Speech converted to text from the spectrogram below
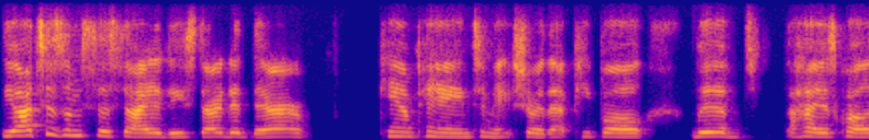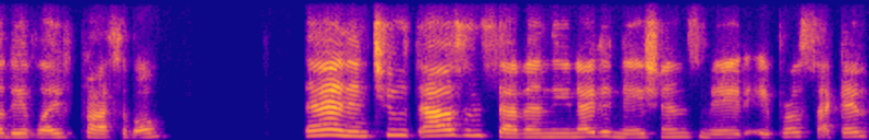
the Autism Society started their campaign to make sure that people lived the highest quality of life possible. Then in 2007, the United Nations made April 2nd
